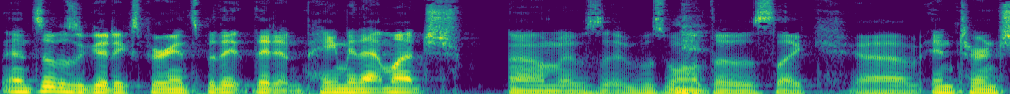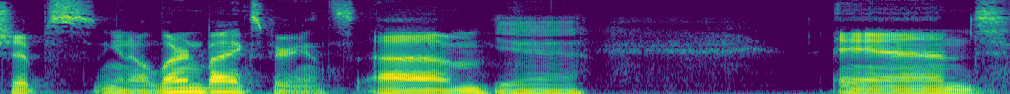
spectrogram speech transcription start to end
and so it was a good experience, but they, they didn't pay me that much. Um, it was it was one of those like uh, internships, you know, learn by experience. Um, Yeah. and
